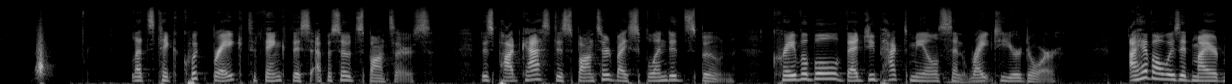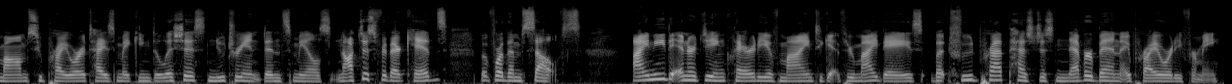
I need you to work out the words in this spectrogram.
Let's take a quick break to thank this episode's sponsors. This podcast is sponsored by Splendid Spoon, craveable, veggie packed meals sent right to your door. I have always admired moms who prioritize making delicious, nutrient dense meals, not just for their kids, but for themselves. I need energy and clarity of mind to get through my days, but food prep has just never been a priority for me.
